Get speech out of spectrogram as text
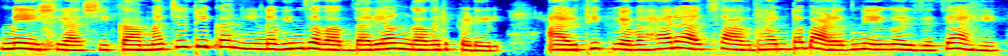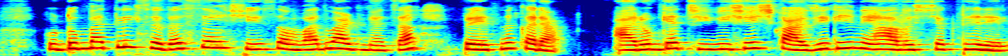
मेष राशी कामाच्या ठिकाणी नवीन जबाबदारी अंगावर पडेल. आर्थिक व्यवहारात सावधानता बाळगणे गरजेचे आहे. कुटुंबातील सदस्यांशी संवाद वाढण्याचा प्रयत्न करा. आरोग्याची विशेष काळजी घेणे आवश्यक ठरेल.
